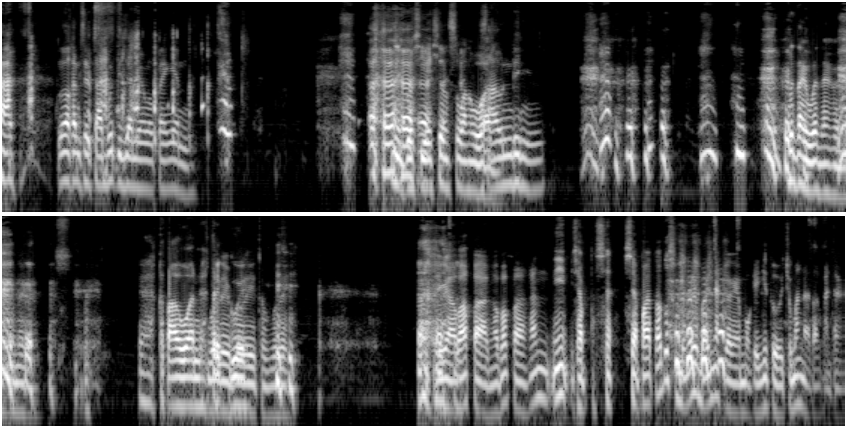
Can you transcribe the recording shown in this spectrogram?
lu akan bisa cabut di jam yang lo pengen Negotiations one one. sounding Bentar, bentar, bentar, bentar. ya ketahuan dah trik Boleh, gue boleh itu, boleh. Eh, gak apa-apa, gak apa-apa. Kan ini siapa, si- siapa tahu tuh sebenarnya banyak gak yang mau kayak gitu. Cuman gak tahu kan cara.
